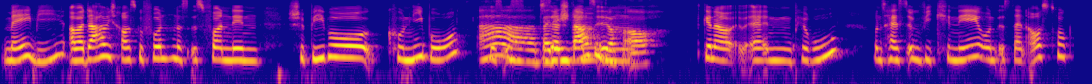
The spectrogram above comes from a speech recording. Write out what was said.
Maybe, aber da habe ich rausgefunden, das ist von den Shibibo Konibo. Ah, das ist bei denen war sie doch auch. Genau, äh, in Peru. Und es heißt irgendwie Kine und ist ein Ausdruck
